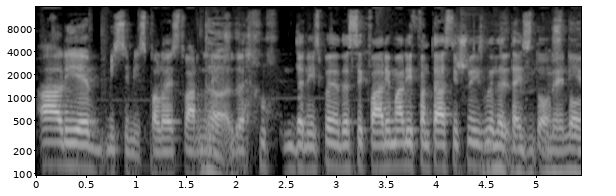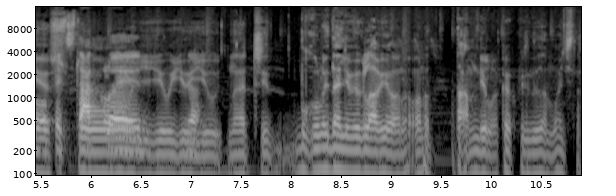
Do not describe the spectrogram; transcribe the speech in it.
ali je, mislim, ispalo je stvarno, da, neću da, da, da ne ispadne da se hvalim, ali fantastično izgleda taj sto, Meni sto, opet staklo je... Ju, ju, da. ju, znači, bukvalno i dalje mi u glavi ono, ono tamnilo kako izgleda moćno.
